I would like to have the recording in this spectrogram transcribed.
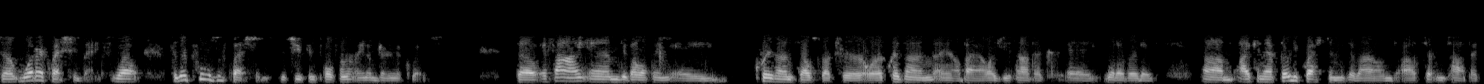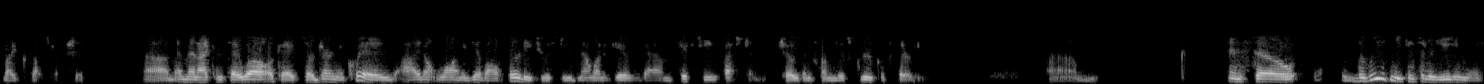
So what are question banks? Well, so they're pools of questions that you can pull from at random during a quiz. So if I am developing a quiz on cell structure or a quiz on you know, biology topic A, whatever it is, um, I can have 30 questions around a certain topic like cell structure. Um, and then I can say, well, okay, so during a quiz, I don't want to give all 30 to a student. I want to give them 15 questions chosen from this group of 30. Um, and so the reason you consider using this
